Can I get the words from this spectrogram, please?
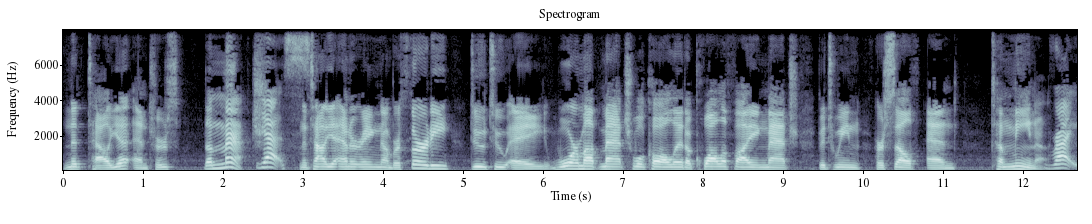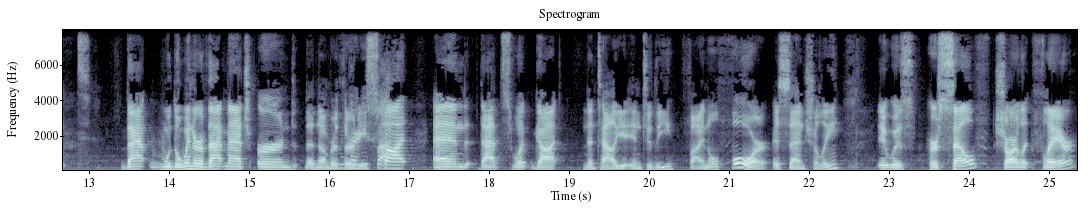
Natalya enters the match. Yes. Natalya entering number 30 due to a warm up match, we'll call it, a qualifying match between herself and Tamina right. that the winner of that match earned the number 30, 30 spot. spot. and that's what got Natalya into the final four essentially it was herself Charlotte Flair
